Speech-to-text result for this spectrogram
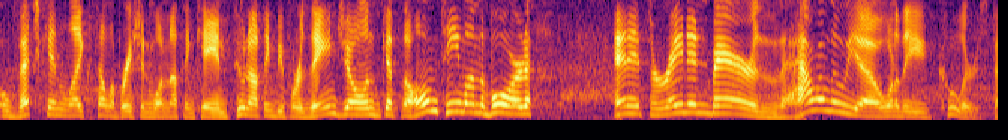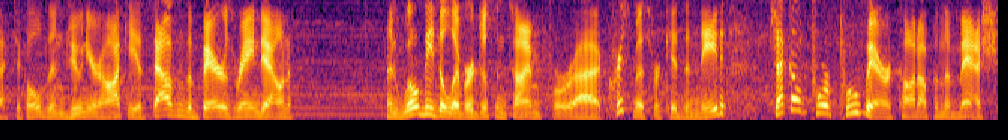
Ovechkin-like celebration, 1-0 Canes, 2-0 before Zane Jones gets the home team on the board and it's raining bears. Hallelujah. One of the cooler spectacles in junior hockey as thousands of bears rain down and will be delivered just in time for uh, Christmas for kids in need. Check out poor Pooh Bear caught up in the mesh.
